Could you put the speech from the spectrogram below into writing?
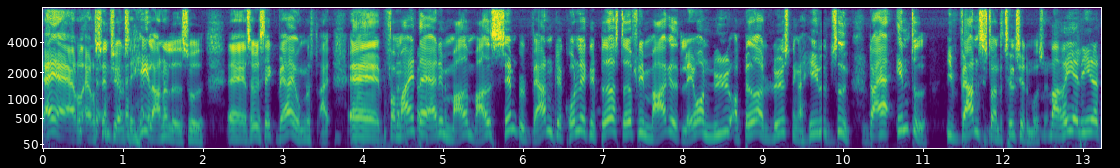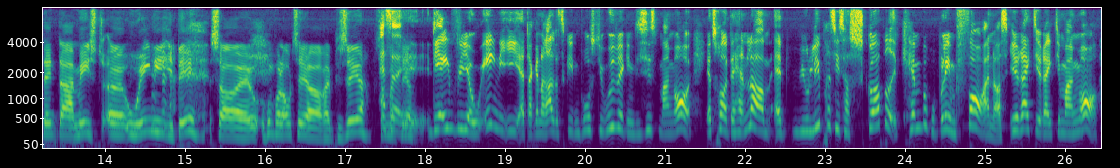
Ja, ja, er du, er du sindssygt, jeg ser helt anderledes ud. Uh, så vil jeg ikke være i ungdoms... Nej. Uh, for mig, der er det meget, meget simpelt. Verden bliver grundlæggende et bedre sted, fordi markedet laver nye og bedre løsninger hele tiden. Der er intet i verdenshistorien, der tilsiger det modsatte. Maria ligner den, der er mest øh, uenig i det, så øh, hun får lov til at replicere, som Altså, man siger. øh, det er ikke, fordi jeg er uenig i, at der generelt er sket en positiv udvikling de sidste mange år. Jeg tror, det handler om, at vi jo lige præcis har skubbet et kæmpe problem foran os i rigtig, rigtig mange år.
